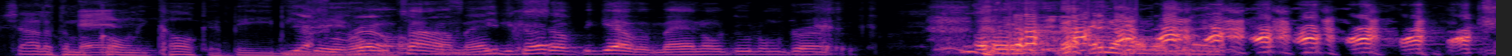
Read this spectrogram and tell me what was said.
Shout out to Macaulay Culkin, baby. Yeah, Shit, for real. whole time, man. Get cut. yourself together, man. Don't do them drugs. I know what I'm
